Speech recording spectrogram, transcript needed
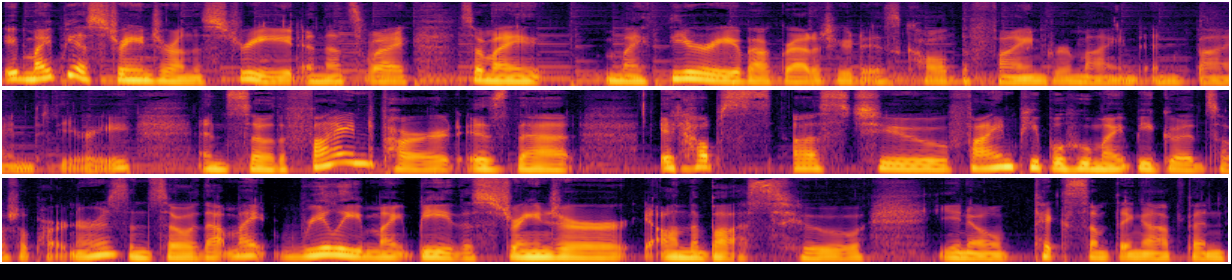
it might be a stranger on the street, and that's why. So my my theory about gratitude is called the find, remind, and bind theory. And so the find part is that it helps us to find people who might be good social partners. And so that might really might be the stranger on the bus who, you know, picks something up and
